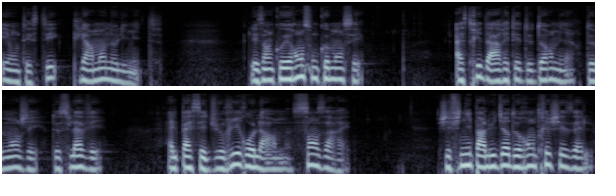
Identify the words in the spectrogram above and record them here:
et on testait clairement nos limites. Les incohérences ont commencé. Astrid a arrêté de dormir, de manger, de se laver. Elle passait du rire aux larmes, sans arrêt. J'ai fini par lui dire de rentrer chez elle,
